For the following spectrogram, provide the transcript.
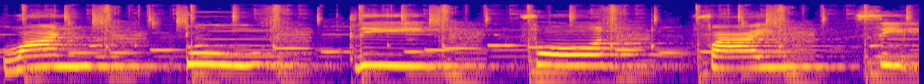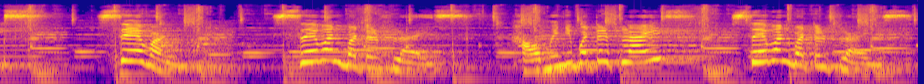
1, 2, 3, 4, 5, 6, 7. 7 butterflies. How many butterflies? 7 butterflies.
